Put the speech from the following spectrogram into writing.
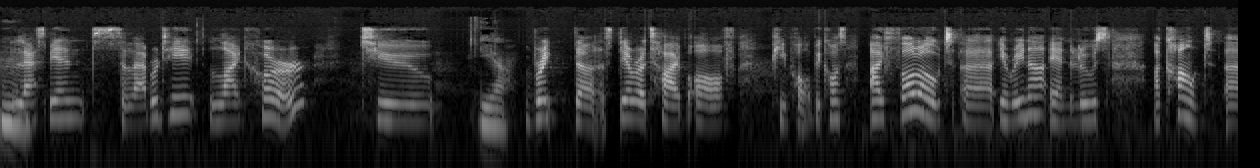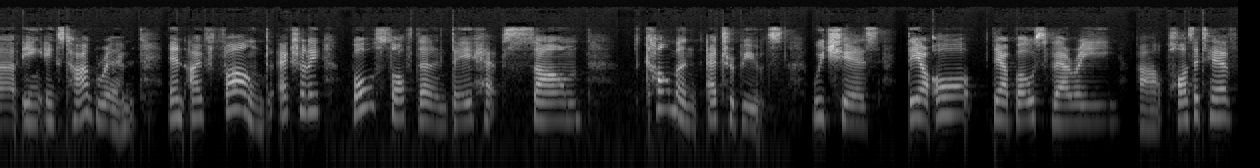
mm. lesbian celebrity like her to yeah. break the stereotype of people because I followed uh, Irina and Lou's account uh, in Instagram and I found actually both of them they have some common attributes which is they are all they are both very uh, positive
